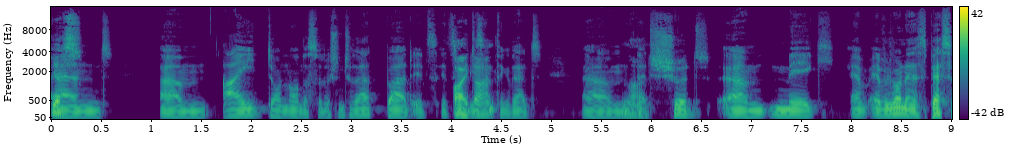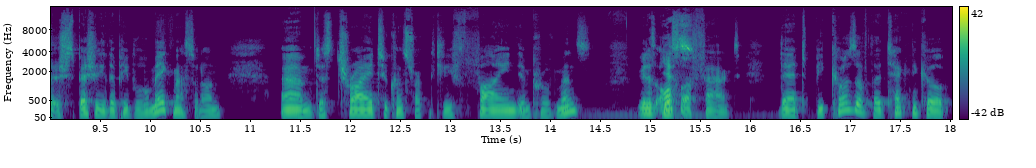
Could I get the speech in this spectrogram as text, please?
Yes. And um, I don't know the solution to that, but it's it's really something that um, No. that should um, make everyone, and especially especially the people who make Mastodon, um, just try to constructively find improvements. It is also Yes. a fact that because of the technical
